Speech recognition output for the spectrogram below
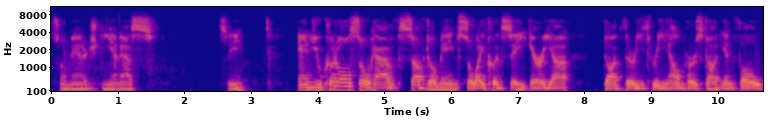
So manage DNS, see? And you could also have subdomains. So I could say area.33elmhurst.info,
